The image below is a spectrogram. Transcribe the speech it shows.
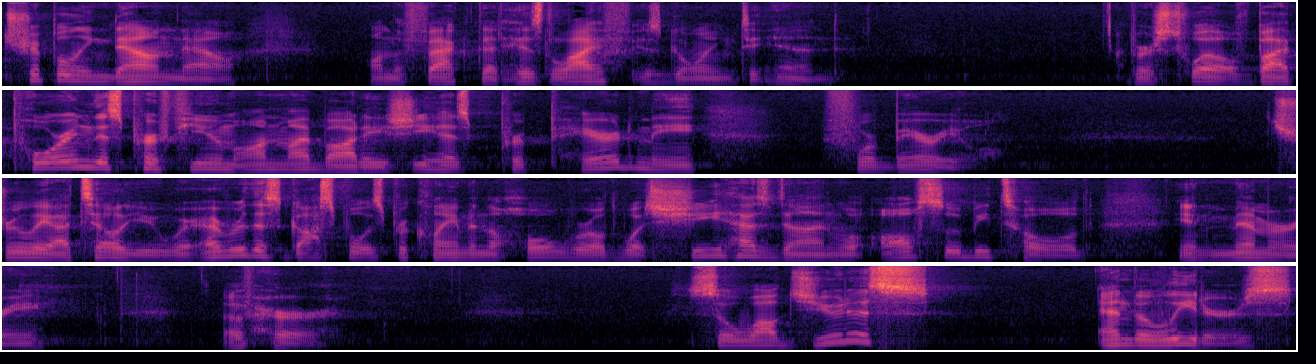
tripling down now on the fact that his life is going to end. Verse 12 By pouring this perfume on my body, she has prepared me for burial. Truly, I tell you, wherever this gospel is proclaimed in the whole world, what she has done will also be told in memory of her. So while Judas and the leaders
